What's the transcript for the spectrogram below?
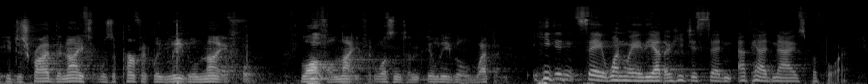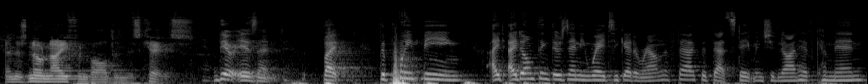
he described the knife, it was a perfectly legal knife, lawful knife. It wasn't an illegal weapon. he didn't say it one way or the other, he just said, I've had knives before. And there's no knife involved in this case. There isn't. But the point being, I, I don't think there's any way to get around the fact that that statement should not have come in,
